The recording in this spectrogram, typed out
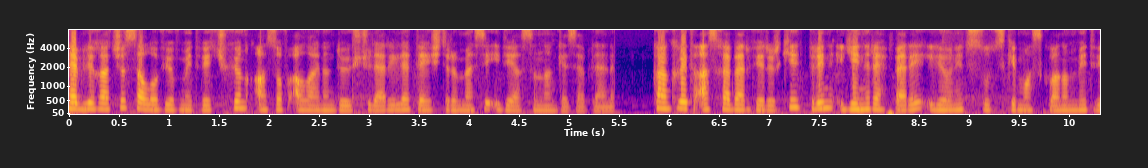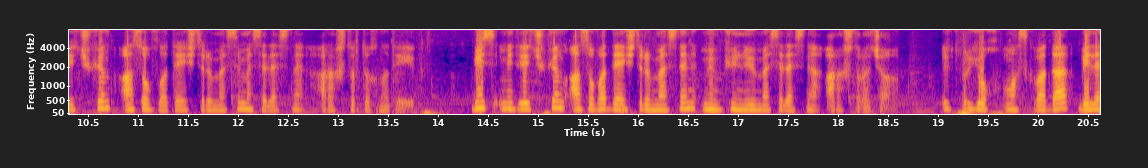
Təbliğatçı Salovyov Medvedçukun Azov alayının döyüşçüləri ilə dəyişdirilməsi ideyasından qəzəblənib. Konkret az xəbər verir ki, Twitter-in yeni rəhbəri Leonid Slutski Moskvanın Medvedçukun Azovla dəyişdirilməsi məsələsini araşdırdığını deyib. Biz Medvedçukun Azova dəyişdirilməsinin mümkünlüyü məsələsini araşdıracağıq. Twitter yox, Moskvada belə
